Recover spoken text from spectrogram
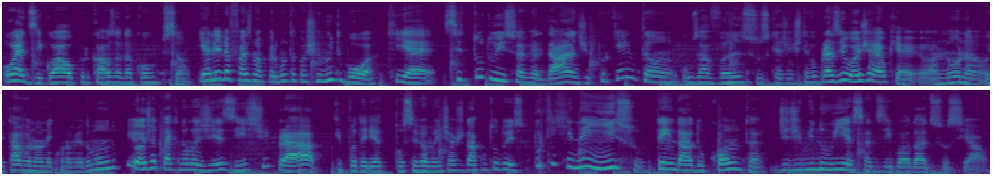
ou é desigual por causa da corrupção? E a Lilia faz uma pergunta que eu achei muito boa, que é: se tudo isso é verdade, por que então os avanços que a gente teve? O Brasil hoje é o que é a nona, oitava, nona economia do mundo, e hoje a tecnologia existe para que poderia possivelmente ajudar com tudo isso. Por que, que nem isso tem dado conta de diminuir essa desigualdade social?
